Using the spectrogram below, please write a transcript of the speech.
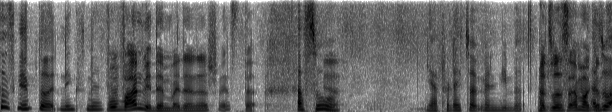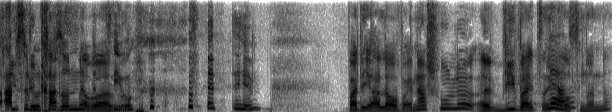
Das gibt heute nichts mehr. wo waren wir denn bei deiner Schwester? Ach so. Ja. Ja, vielleicht sollten wir Liebe. Also das ist einmal ganz Also absolut gekratzt, gesunde Beziehung. Seitdem. So. Wart ihr alle auf einer Schule? Äh, wie weit seid ihr Ja. auseinander?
